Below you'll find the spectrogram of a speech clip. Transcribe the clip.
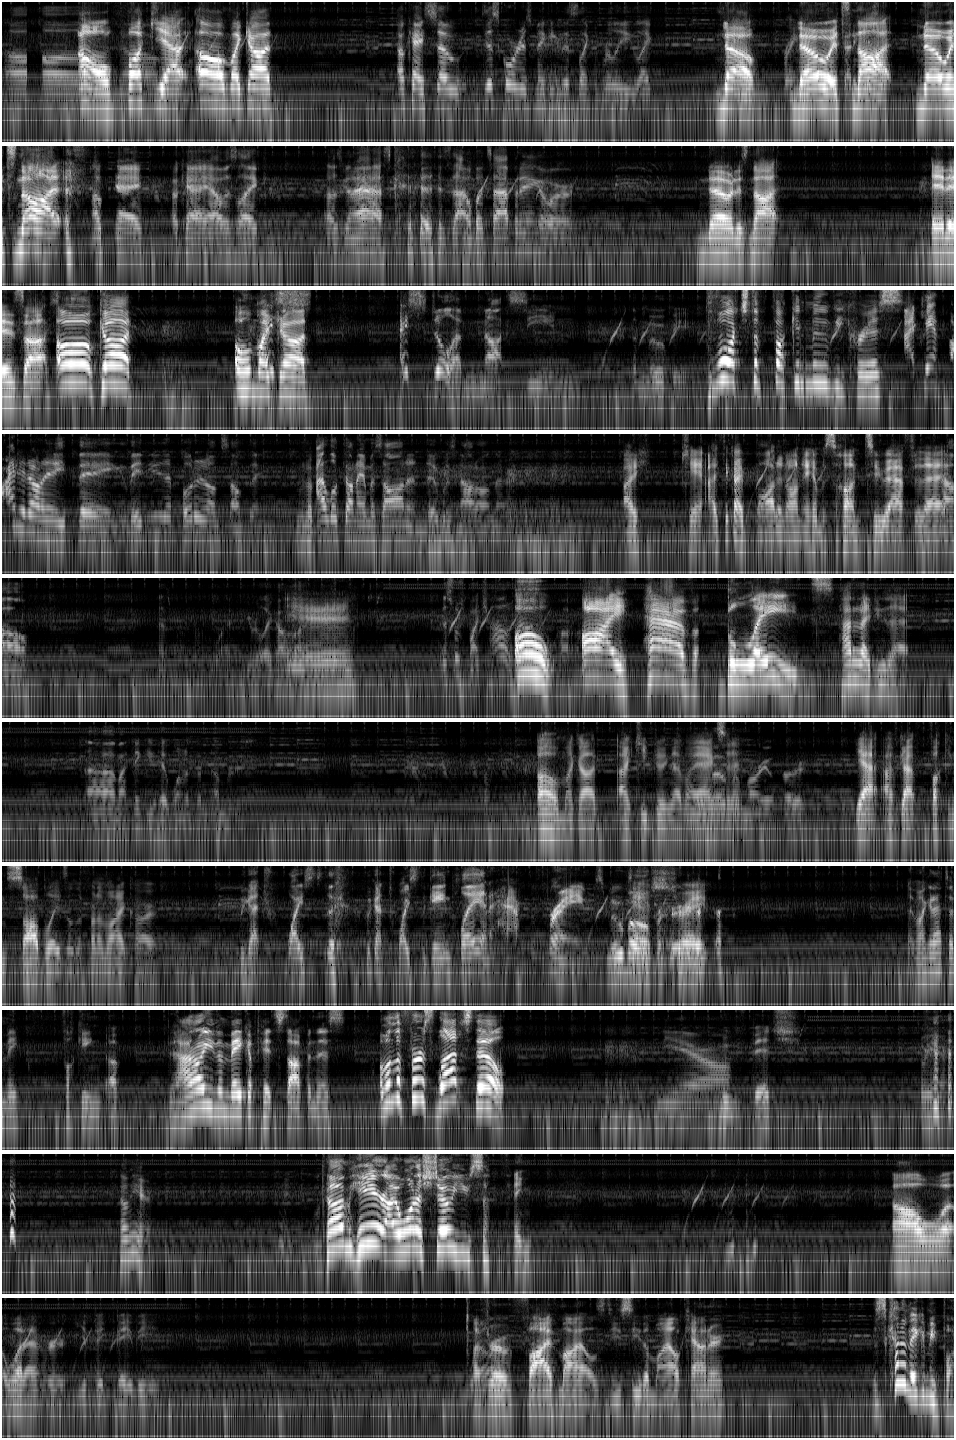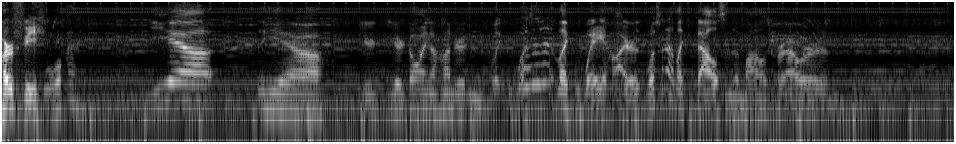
Oh, Oh fuck yeah. Oh my god. Okay, so Discord is making this like really like. No. No, it's not. No, it's not. Okay, okay. I was like, I was gonna ask, is that what's happening or? No, it is not. It is uh Oh god. Oh my I god. I still have not seen movie. Watch the fucking movie, Chris. I can't find it on anything. They need to put it on something. I'm I looked on Amazon and it was not on there. I can't. I think I bought it on Amazon too after that. No. That's probably why. You were like, oh, Eh. this was my childhood. Oh, Huh. I have blades. How did I do that? Um, I think you hit one of the numbers. Fuck yeah. Oh my god. I keep doing that by Move over, accident. Mario Kart. Yeah, I've got fucking saw blades on the front of my car. We got twice the we got twice the gameplay and half the frames. Move Damn over. straight. Am I gonna have to make fucking a? How do I even make a pit stop in this? I'm on the first lap still. yeah. Move, bitch. Come here. Come here. Come here. I want to show you something. Oh, wha- whatever, you big baby. I Well, drove five miles. Do you see the mile counter? This is kind of making me barfy. What? Yeah, yeah. You're you're going 100 and wait, wasn't it like way higher? Wasn't it like thousands of miles per hour? And...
